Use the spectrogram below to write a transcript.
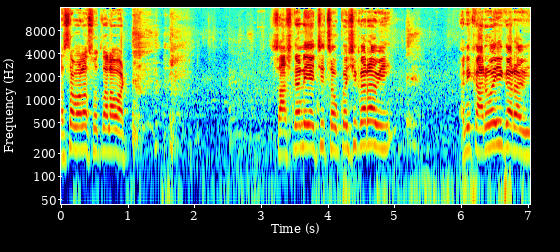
असं मला स्वतःला वाटतं. शासनाने याची चौकशी करावी आणि कारवाई करावी.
